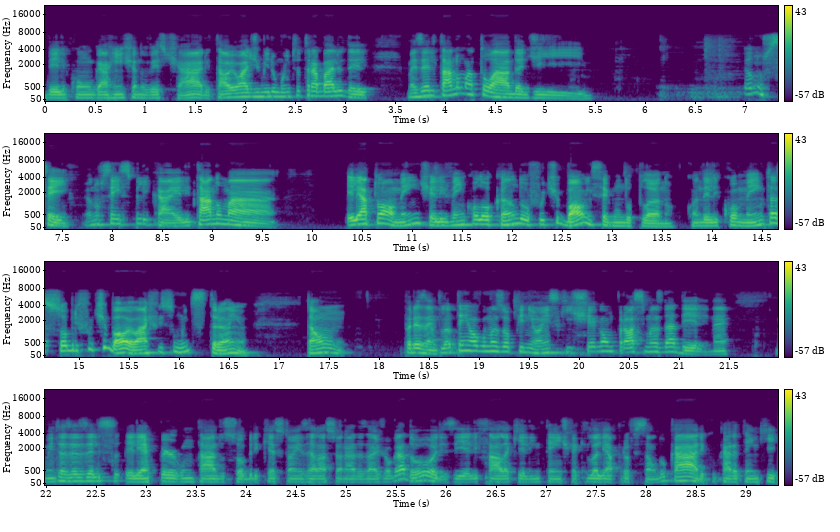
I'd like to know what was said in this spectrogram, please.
dele com o Garrincha no vestiário e tal, eu admiro muito o trabalho dele. Mas ele tá numa toada de eu não sei, eu não sei explicar. Ele tá numa ele atualmente ele vem colocando o futebol em segundo plano quando ele comenta sobre futebol. Eu acho isso muito estranho. Então, por exemplo, eu tenho algumas opiniões que chegam próximas da dele, né? Muitas vezes ele, ele é perguntado sobre questões relacionadas a jogadores e ele fala que ele entende que aquilo ali é a profissão do cara e que o cara tem que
